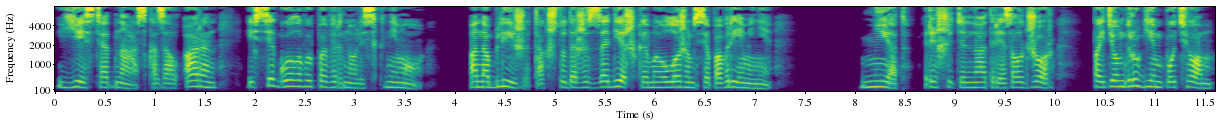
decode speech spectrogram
«Есть одна», — сказал Аарон, и все головы повернулись к нему. «Она ближе, так что даже с задержкой мы уложимся по времени». «Нет», — решительно отрезал Джор, — «пойдем другим путем».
